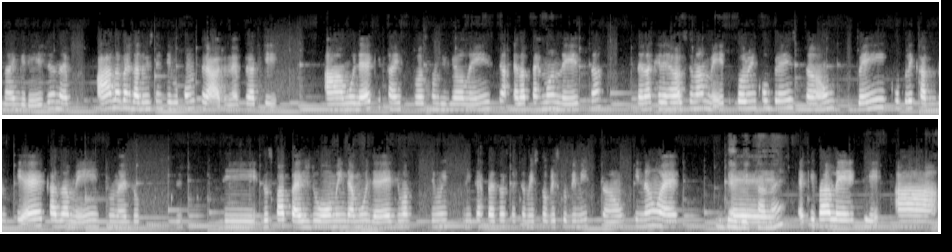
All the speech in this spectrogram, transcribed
na igreja, né? Há, na verdade, um incentivo contrário, né? Para que a mulher que está em situação de violência, ela permaneça né, naquele relacionamento por uma incompreensão bem complicada do que é casamento, né? Do, de, dos papéis do homem e da mulher, de uma, de uma interpretação também sobre submissão, que não é, Bíblica, é né? equivalente a,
